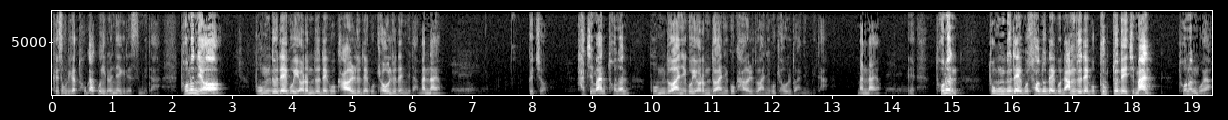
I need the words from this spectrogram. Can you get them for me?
그래서 우리가 토 갖고 이런 얘기를 했습니다. 토는요, 봄도 되고, 여름도 되고, 가을도 되고, 겨울도 됩니다. 맞나요? 그렇죠? 하지만 토는 봄도 아니고 여름도 아니고 가을도 아니고 겨울도 아닙니다. 맞나요? 예. 토는 동도 되고 서도 되고 남도 되고 북도 되지만 토는 뭐야?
